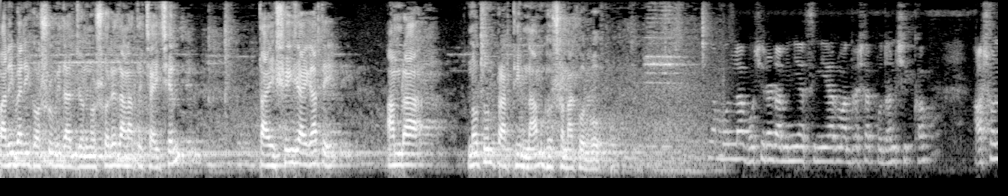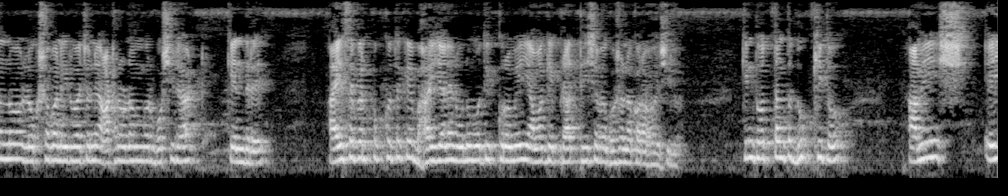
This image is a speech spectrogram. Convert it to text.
পারিবারিক অসুবিধার জন্য সরে দাঁড়াতে চাইছেন। তাই সেই জায়গাতে আমরা নতুন প্রার্থীর নাম ঘোষণা করব। মোল্লা সিনিয়র মাদ্রাসার প্রধান শিক্ষক। আসন্ন লোকসভা নির্বাচনে আঠারো নম্বর বসিরহাট কেন্দ্রে আইএসএফের পক্ষ থেকে ভাইজানের অনুমতিক্রমেই আমাকে প্রার্থী হিসেবে ঘোষণা করা হয়েছিল। কিন্তু অত্যন্ত দুঃখিত, আমি এই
